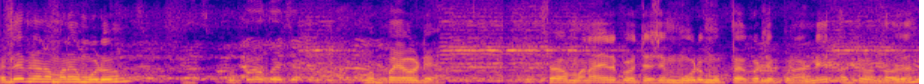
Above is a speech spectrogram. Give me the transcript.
ఎట్లయిపోయినా మనం మూడు? ముప్పై ఒకటి. సో మన ఆయన వచ్చేసి మూడు ముప్పై ఒకటి చెప్పున్నా అండి? Thirty one thousand.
